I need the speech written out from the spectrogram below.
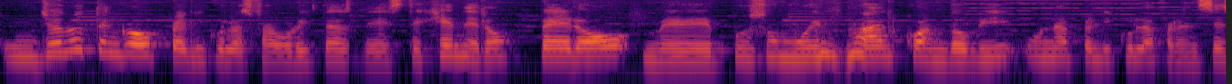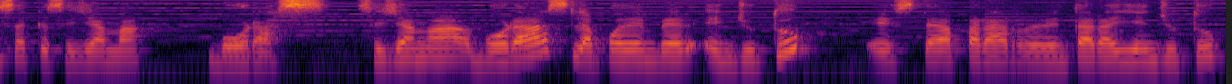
Yo no tengo películas favoritas de este género, pero me puso muy mal cuando vi una película francesa que se llama Voraz. Se llama Voraz, la pueden ver en YouTube, está para reventar ahí en YouTube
